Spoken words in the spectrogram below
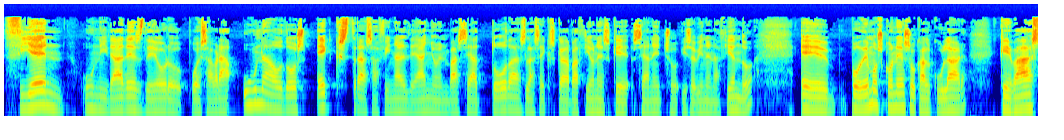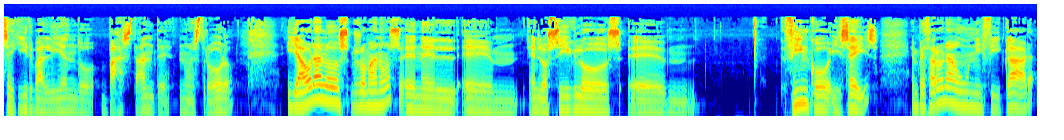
100 unidades de oro, pues habrá una o dos extras a final de año en base a todas las excavaciones que se han hecho y se vienen haciendo, eh, podemos con eso calcular que va a seguir valiendo bastante nuestro oro. Y ahora los romanos en, el, em, en los siglos 5 em, y 6 empezaron a unificar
